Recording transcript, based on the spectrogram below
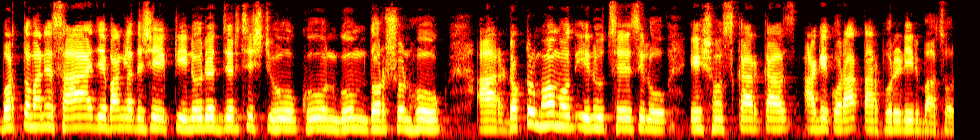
বর্তমানে চায় যে বাংলাদেশে একটি নৈরাজ্যের সৃষ্টি হোক, খুন, গুম, দর্শন হোক। আর ডক্টর মোহাম্মদ ইনুজ চেয়েছিল এই সংস্কার কাজ আগে করা, তারপরে নির্বাচন।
